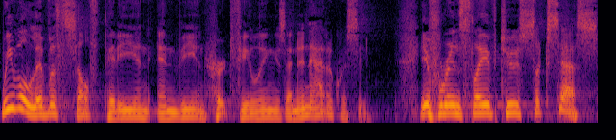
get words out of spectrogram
we will live with self pity and envy and hurt feelings and inadequacy. If we're enslaved to success,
